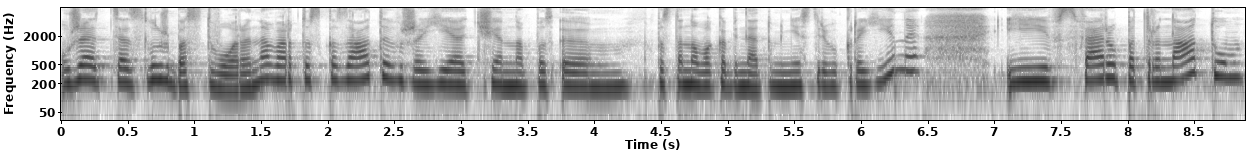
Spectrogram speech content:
вже ця служба створена, варто сказати, вже є чинна постанова Кабінету міністрів України. І в сферу патронату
